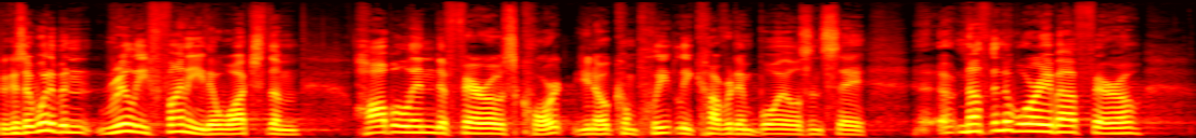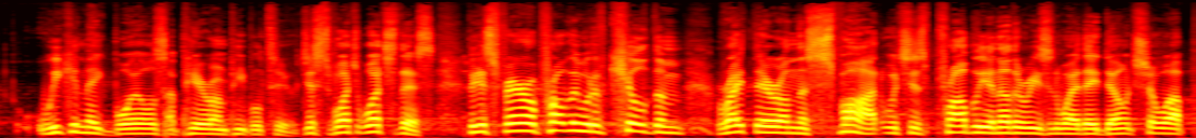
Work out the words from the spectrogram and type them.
because it would have been really funny to watch them hobble into Pharaoh's court, you know, completely covered in boils and say, uh, Nothing to worry about, Pharaoh we can make boils appear on people too. Just watch, watch this. Because Pharaoh probably would have killed them right there on the spot, which is probably another reason why they don't show up.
